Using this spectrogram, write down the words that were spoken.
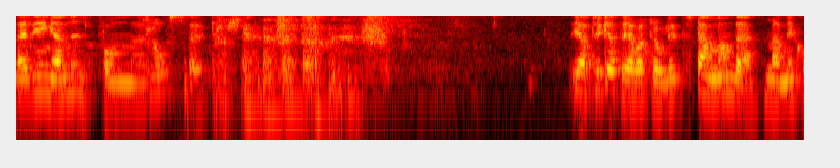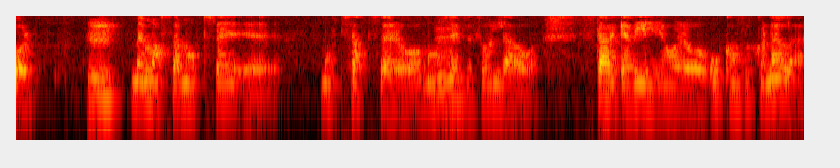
Nej det är inga nyponrosor kanske. Jag tycker att det har varit roligt. Spännande människor. Med massa motsäg, eh, motsatser och motsägelsefulla och starka viljor och okonventionella.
